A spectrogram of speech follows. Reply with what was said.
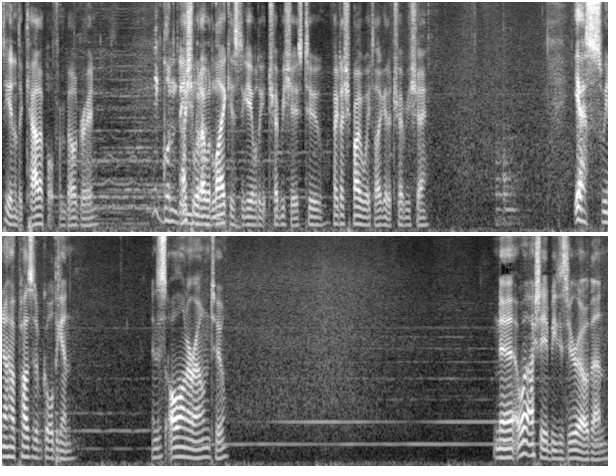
Like to get another catapult from Belgrade. Actually, what I would like is to be able to get trebuchets too. In fact, I should probably wait till I get a trebuchet. Yes, we now have positive gold again. Is this all on our own too? No, well, actually, it'd be zero then.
